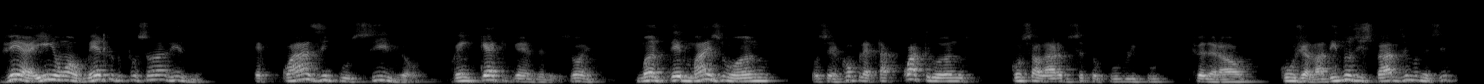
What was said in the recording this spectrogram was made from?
Vem aí um aumento do funcionalismo. É quase impossível, quem quer que ganhe as eleições, manter mais um ano, ou seja, completar quatro anos com salário do setor público federal congelado. E nos estados e municípios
